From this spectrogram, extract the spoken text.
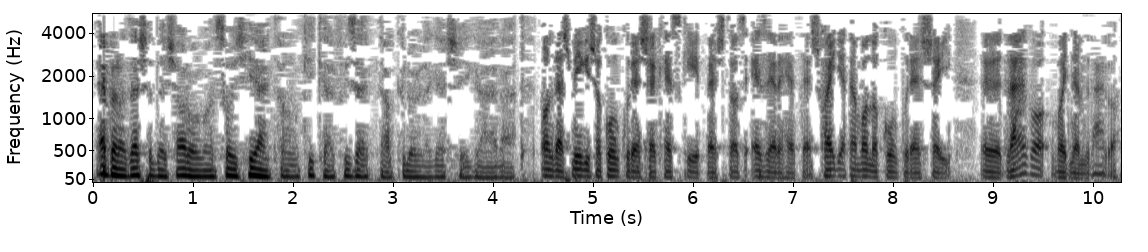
Ebben az esetben is arról van szó, hogy hiánytalanul ki kell fizetni a különlegesség árát. András, mégis a konkurensekhez képest az 1007-es, ha egyáltalán vannak konkurensei, drága vagy nem drága?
